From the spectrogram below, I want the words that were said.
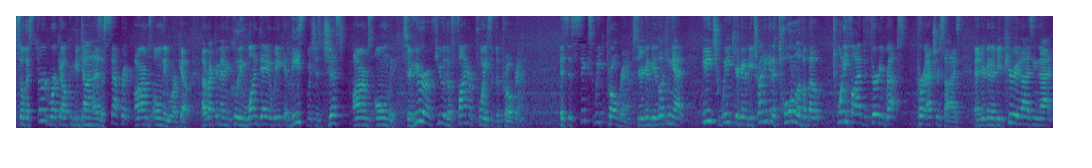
So this third workout can be done as a separate arms only workout. I recommend including one day a week at least, which is just arms only. So here are a few of the finer points of the program. It's a six week program, so you're going to be looking at each week you're going to be trying to get a total of about 25 to 30 reps per exercise, and you're going to be periodizing that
